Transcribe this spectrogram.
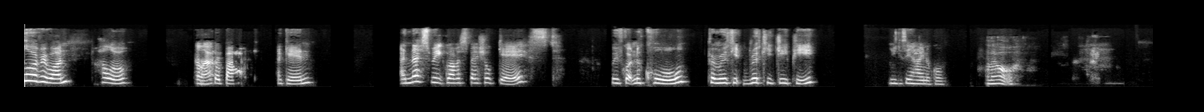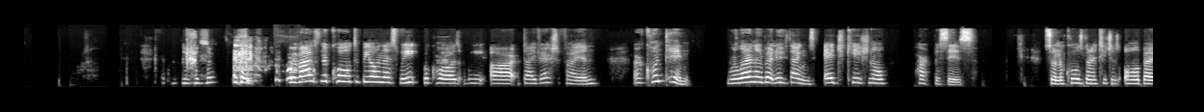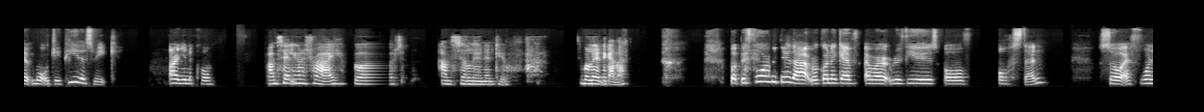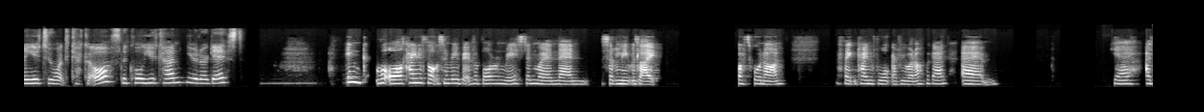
Hello, everyone. Hello. Hello. We're back again. And this week we have a special guest. We've got Nicole from Rookie, Rookie GP. You can say hi, Nicole. Hello. we've asked Nicole to be on this week because we are diversifying our content. We're learning about new things, educational purposes. So Nicole's going to teach us all about MotoGP this week, aren't you, Nicole? I'm certainly going to try, but I'm still learning too. we'll learn together. But before we do that, we're going to give our reviews of Austin. So if one of you two want to kick it off, Nicole, you can. You're our guest. I think we all kind of thought it was going to be a bit of a boring race, didn't we? And then suddenly it was like, what's going on? I think kind of woke everyone up again. Um, yeah, I,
